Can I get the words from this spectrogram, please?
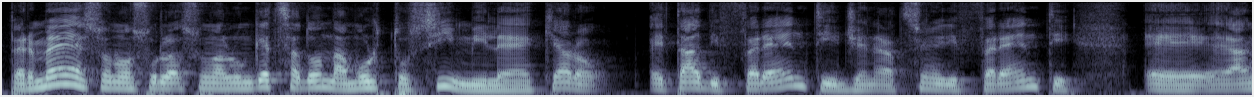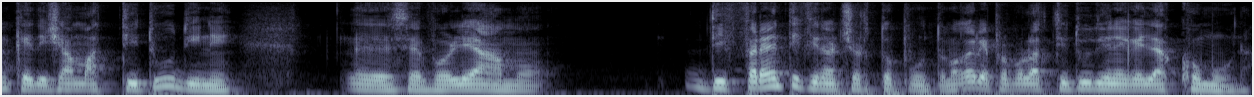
per me sono sulla, su una lunghezza d'onda molto simile, è chiaro età differenti, generazioni differenti e anche diciamo attitudini, eh, se vogliamo, differenti fino a un certo punto, magari è proprio l'attitudine che li accomuna.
